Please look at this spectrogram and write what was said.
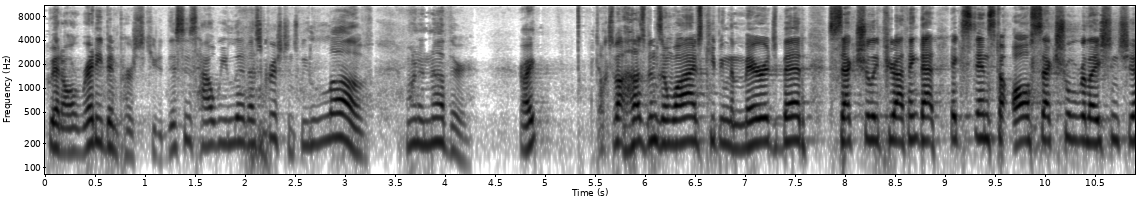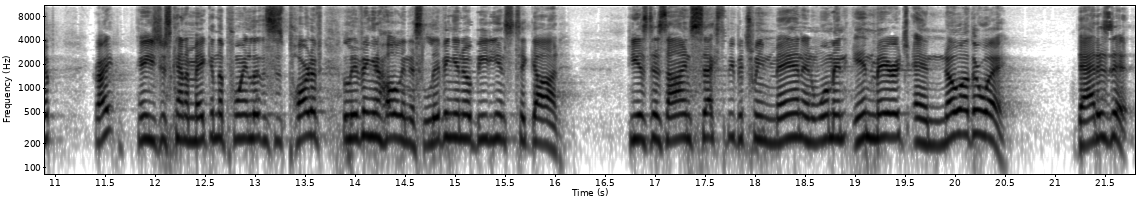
who had already been persecuted. This is how we live as Christians. We love one another, right? He talks about husbands and wives keeping the marriage bed sexually pure. I think that extends to all sexual relationship, right? And he's just kind of making the point that this is part of living in holiness, living in obedience to God. He has designed sex to be between man and woman in marriage and no other way. That is it.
